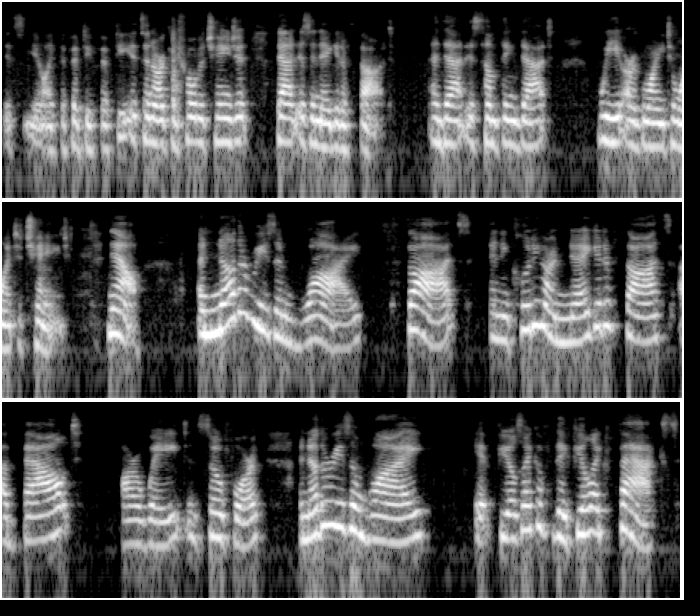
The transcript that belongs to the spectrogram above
it's you know like the 50-50 it's in our control to change it that is a negative thought. And that is something that we are going to want to change. Now another reason why thoughts and including our negative thoughts about our weight and so forth another reason why it feels like a, they feel like facts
